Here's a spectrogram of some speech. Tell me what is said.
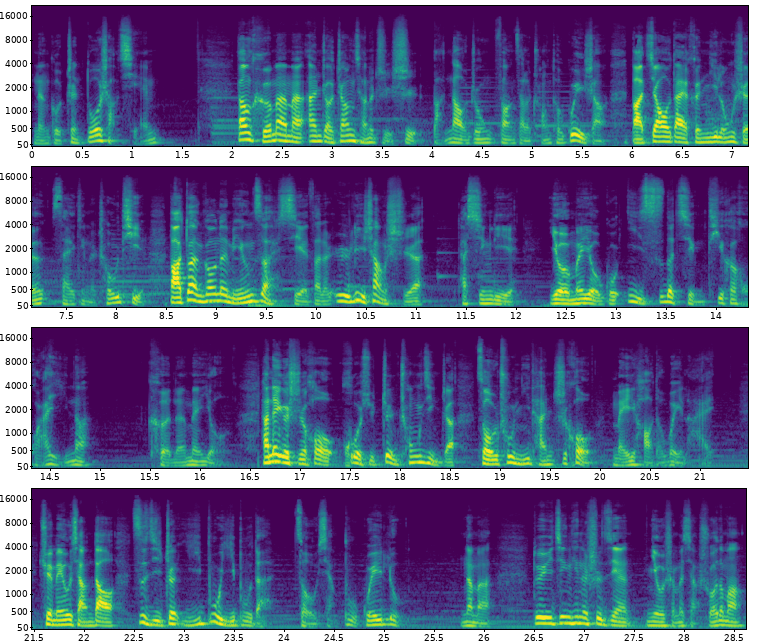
能够挣多少钱。当何曼曼按照张强的指示，把闹钟放在了床头柜上，把胶带和尼龙绳塞进了抽屉，把段刚的名字写在了日历上时，他心里。有没有过一丝的警惕和怀疑呢？可能没有。他那个时候或许正憧憬着走出泥潭之后美好的未来，却没有想到自己正一步一步的走向不归路。那么，对于今天的事件，你有什么想说的吗？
